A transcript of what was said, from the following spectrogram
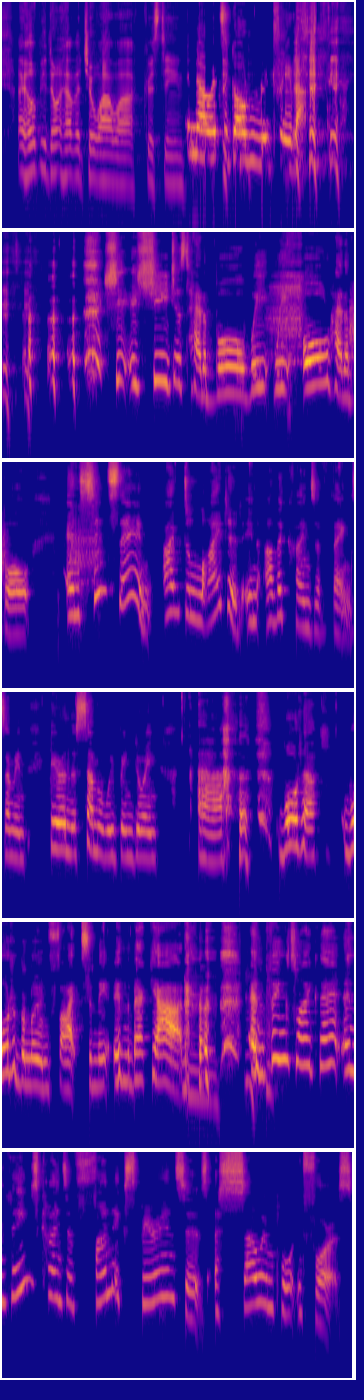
I hope you don't have a Chihuahua, Christine. No, it's a golden retriever. she she just had a ball. We we all had a ball. And since then, I've delighted in other kinds of things. I mean, here in the summer, we've been doing uh, water water balloon fights in the in the backyard mm. and things like that and these kinds of fun experiences are so important for us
